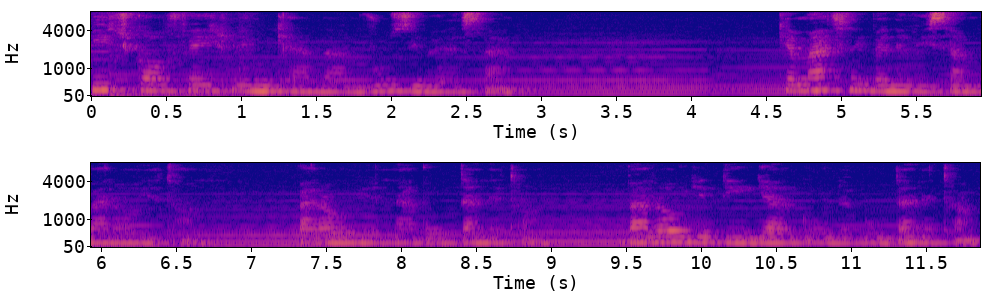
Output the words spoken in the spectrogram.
هیچگاه فکر نمی کردم روزی برسد که متنی بنویسم برایتان برای نبودنتان برای دیگرگونه بودنتان.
